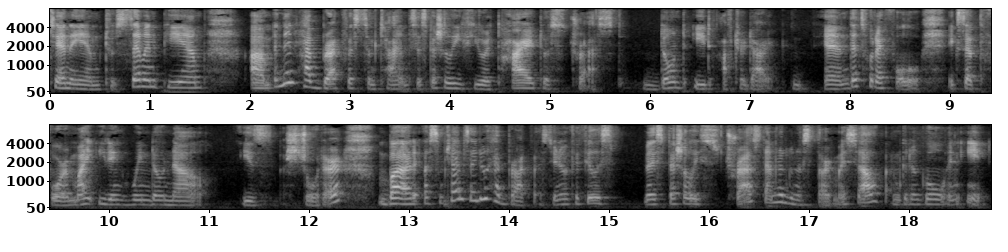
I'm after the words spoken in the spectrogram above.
10 a.m. to 7 p.m. Um, and then have breakfast sometimes, especially if you're tired or stressed. Don't eat after dark. And that's what I follow, except for my eating window now is shorter. But uh, sometimes I do have breakfast. You know, if I feel especially stressed, I'm not to starve myself. I'm to go and eat.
